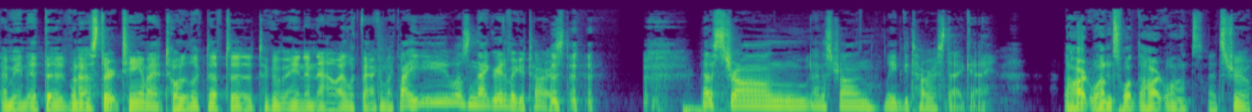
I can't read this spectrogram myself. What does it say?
I mean, at the when I was 13, I totally looked up to to Cobain, and now I look back, I'm like, wow, he wasn't that great of a guitarist. not a strong, not a strong lead guitarist. That guy. the heart wants what the heart wants. That's true.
